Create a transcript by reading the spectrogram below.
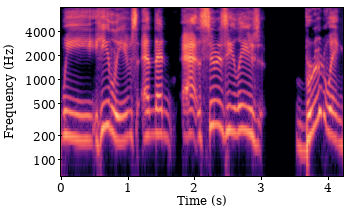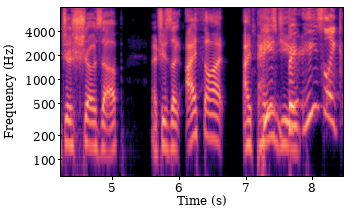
we he leaves, and then as soon as he leaves, Broodwing just shows up, and she's like, "I thought I paid he's you." ba- he's like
